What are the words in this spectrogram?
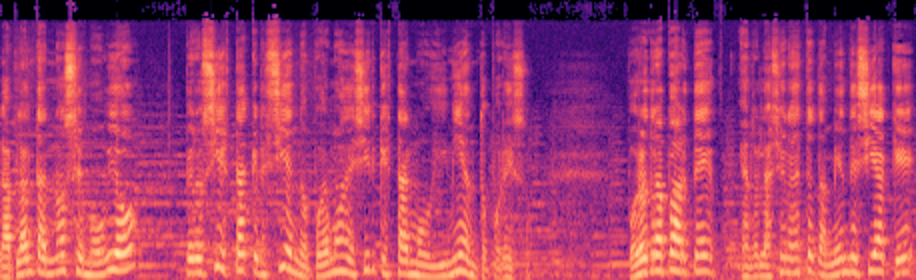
La planta no se movió, pero sí está creciendo, podemos decir que está en movimiento por eso. Por otra parte, en relación a esto también decía que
